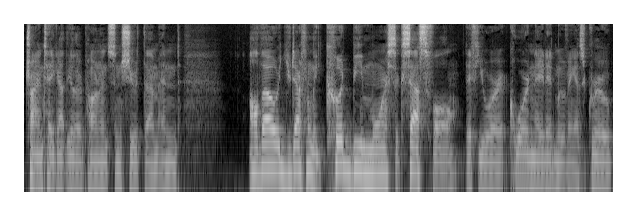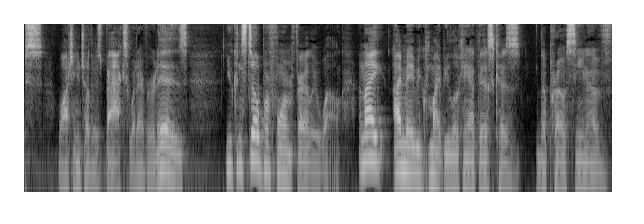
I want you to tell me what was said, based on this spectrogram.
try and take out the other opponents and shoot them. And although you definitely could be more successful if you were coordinated, moving as groups, watching each other's backs, whatever it is, you can still perform fairly well. And I, I maybe might be looking at this because the pro scene of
